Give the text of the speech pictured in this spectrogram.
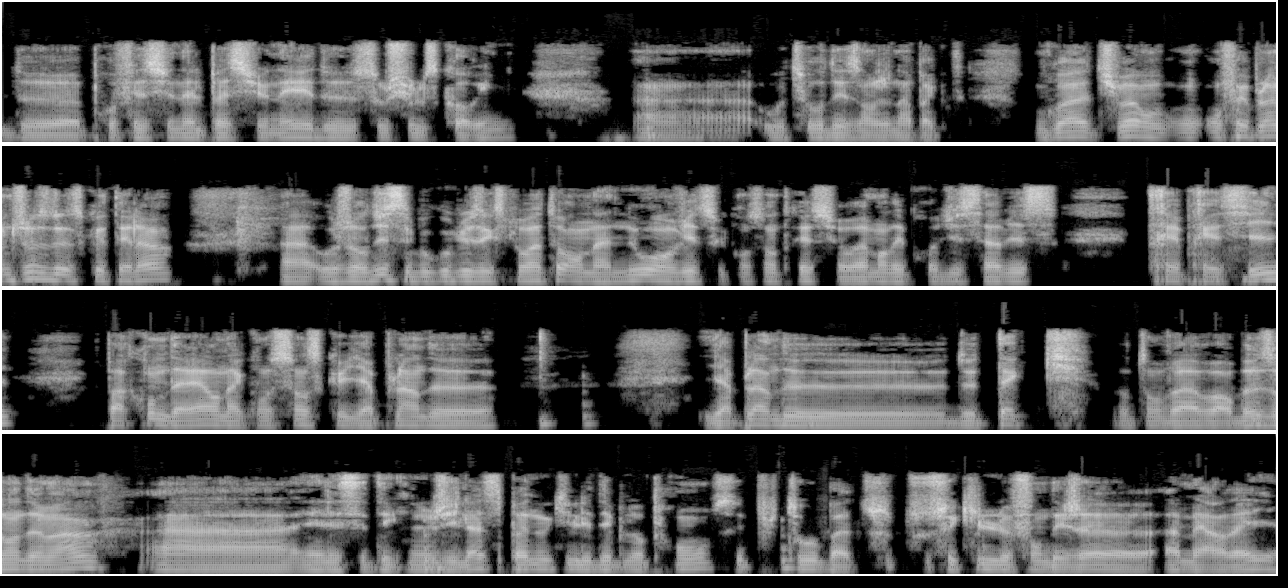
de professionnels passionnés de social scoring euh, autour des enjeux d'impact. Donc voilà, tu vois, on, fait plein de choses de ce côté-là. Euh, Aujourd'hui, c'est beaucoup plus exploratoire. On a nous envie de se concentrer sur vraiment des produits-services très précis. Par contre, derrière, on a conscience qu'il y a plein de, il y a plein de, de tech dont on va avoir besoin demain. Euh, et ces technologies-là, c'est pas nous qui les développerons, c'est plutôt bah, tous ceux qui le font déjà à merveille.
